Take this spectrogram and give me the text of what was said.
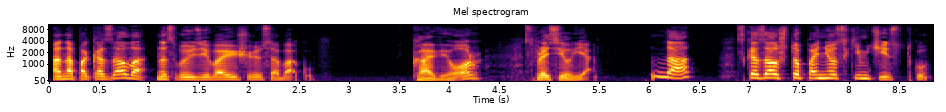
Она показала на свою зевающую собаку». «Ковер?» — спросил я. «Да», — сказал, что понес в химчистку.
